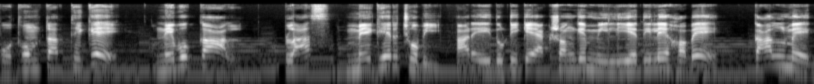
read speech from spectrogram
প্রথমটার থেকে নেব কাল, প্লাস মেঘের ছবি। আর এই দুটিকে একসঙ্গে মিলিয়ে দিলে হবে কাল মেঘ।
